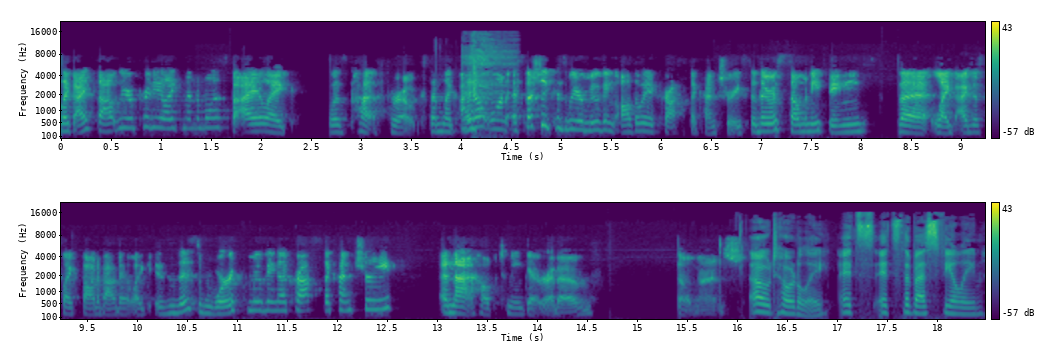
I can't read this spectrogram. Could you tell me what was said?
like I thought we were pretty like minimalist, but I like was cutthroat because I'm like, I don't want especially because we were moving all the way across the country. So there was so many things that like I just like thought about it like, is this worth moving across the country? And that helped me get rid of so much. Oh, totally. It's it's the best feeling.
